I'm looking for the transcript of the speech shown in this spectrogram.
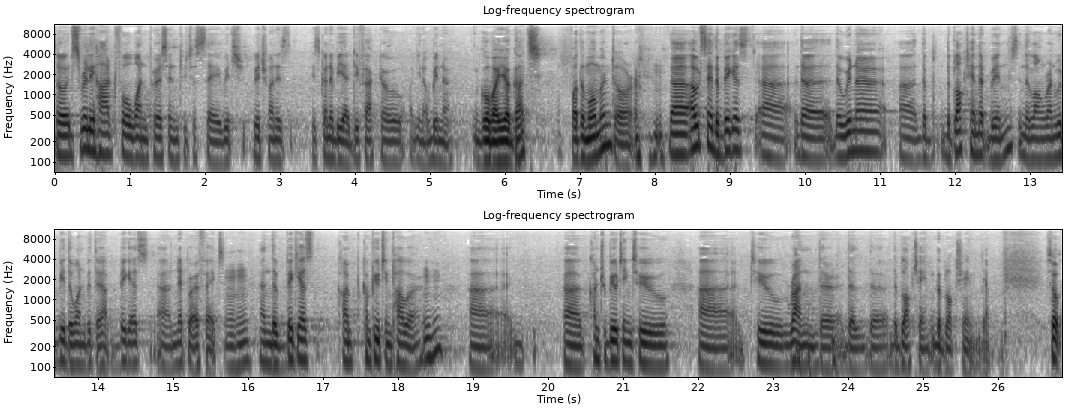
So it's really hard for one person to just say which which one is is going to be a de facto you know winner. Go by your guts for the moment, or The, I would say the biggest, uh, the the winner, uh, the the blockchain that wins in the long run would be the one with the biggest uh, network effect and the biggest com- computing power, uh, uh, contributing to uh, to run the, the, the, the blockchain. the blockchain. Yeah. So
